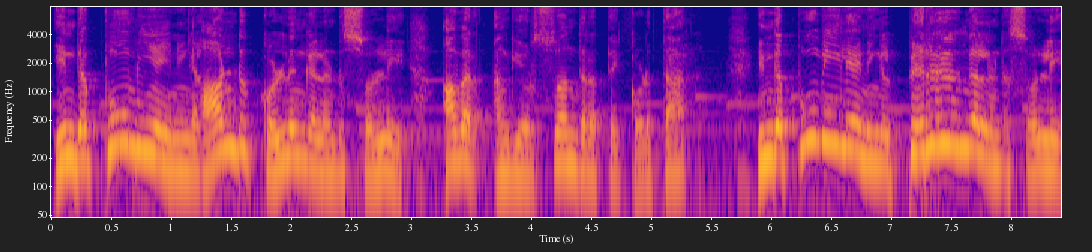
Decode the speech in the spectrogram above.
இந்த பூமியை நீங்கள் ஆண்டு கொள்ளுங்கள் என்று சொல்லி அவர் அங்கே ஒரு சுதந்திரத்தை கொடுத்தார். இந்த பூமியிலே நீங்கள் பெருகுங்கள் என்று சொல்லி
